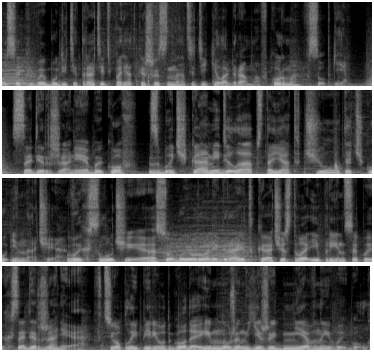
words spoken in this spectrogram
особь вы будете тратить порядка 16 килограммов корма в сутки. Содержание быков. С бычками дела обстоят чуточку иначе. В их случае особую роль играет качество и принцип их содержания. В теплый период года им нужен ежедневный выгул.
